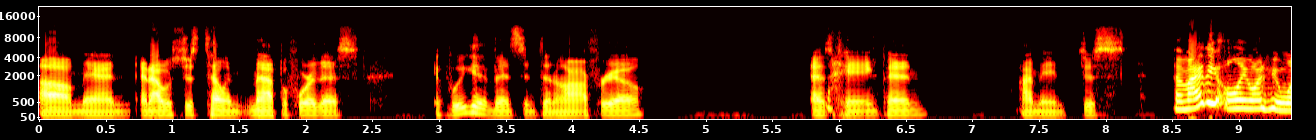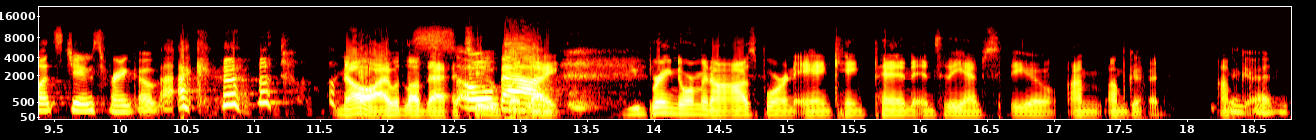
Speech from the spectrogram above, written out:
oh man! And I was just telling Matt before this, if we get Vincent D'Onofrio as Kingpin, I mean, just Am I the only one who wants James Franco back? no, I would love that so too. But bad. like, you bring Norman Osborn and Kingpin into the MCU, I'm I'm good. I'm You're good. good.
